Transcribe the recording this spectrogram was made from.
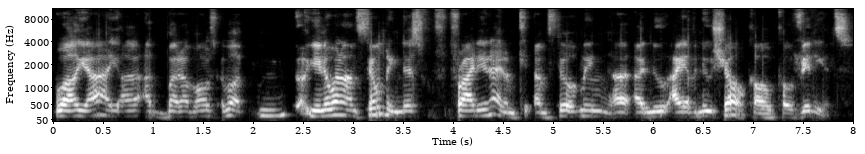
Well, yeah, I, I, but I'm also well. You know what? I'm filming this Friday night. I'm I'm filming a, a new. I have a new show called COVIDiots.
